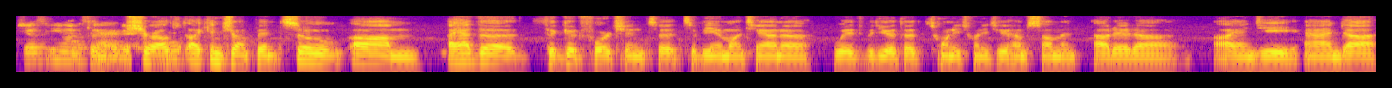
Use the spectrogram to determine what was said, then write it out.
Joseph you want to start sure I'll, i can jump in. So um, i had the the good fortune to, to be in montana with with you at the 2022 hemp summit out at uh, IND and uh,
